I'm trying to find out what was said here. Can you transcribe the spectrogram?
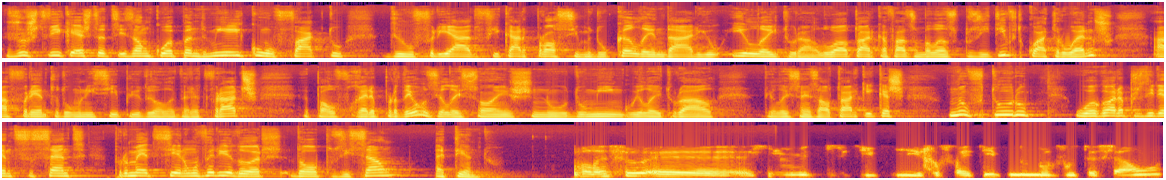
justifica esta decisão com a pandemia e com o facto de o feriado ficar próximo do calendário eleitoral. O autarca faz um balanço positivo de quatro anos à frente do município de Oliveira de Frades. Paulo Ferreira perdeu as eleições no domingo eleitoral de eleições autárquicas. No futuro, o agora presidente cessante promete ser um vereador da oposição atento. O balanço é extremamente positivo e refletivo numa votação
